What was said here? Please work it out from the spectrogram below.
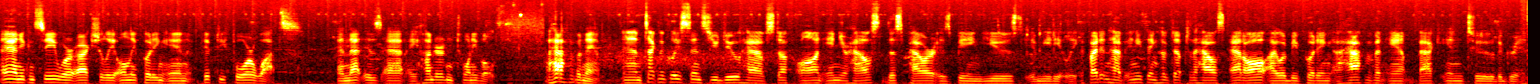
And you can see we're actually only putting in 54 watts and that is at 120 volts a half of an amp. And technically since you do have stuff on in your house this power is being used immediately. If I didn't have anything hooked up to the house at all I would be putting a half of an amp back into the grid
